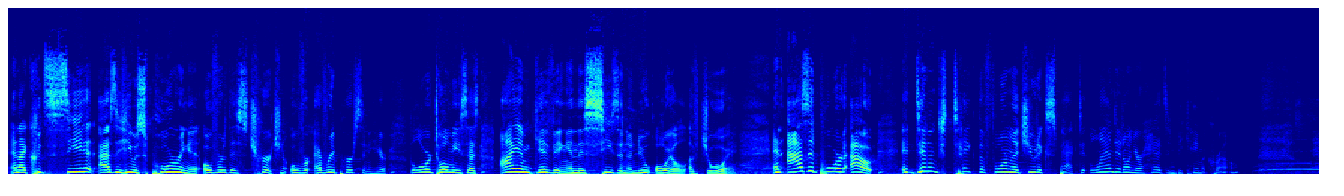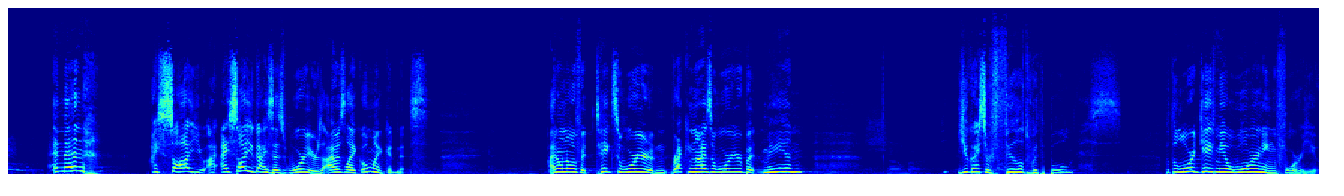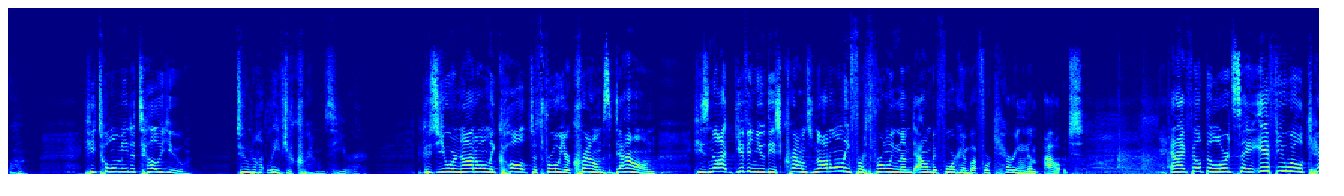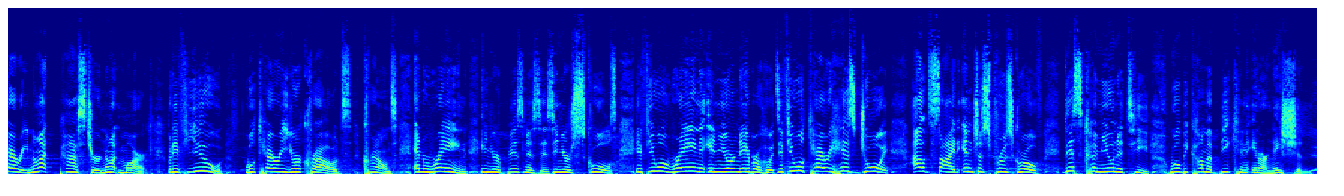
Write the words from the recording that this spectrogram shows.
And I could see it as he was pouring it over this church and over every person here. The Lord told me, He says, I am giving in this season a new oil of joy. And as it poured out, it didn't take the form that you'd expect. It landed on your heads and became a crown. And then I saw you. I, I saw you guys as warriors. I was like, oh my goodness. I don't know if it takes a warrior to recognize a warrior, but man, you guys are filled with boldness. But the Lord gave me a warning for you. He told me to tell you do not leave your crowns here. Because you are not only called to throw your crowns down, He's not given you these crowns not only for throwing them down before Him, but for carrying them out. And I felt the Lord say, if you will carry, not pastor, not Mark, but if you will carry your crowds, crowns and reign in your businesses, in your schools, if you will reign in your neighborhoods, if you will carry his joy outside into Spruce Grove, this community will become a beacon in our nation.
